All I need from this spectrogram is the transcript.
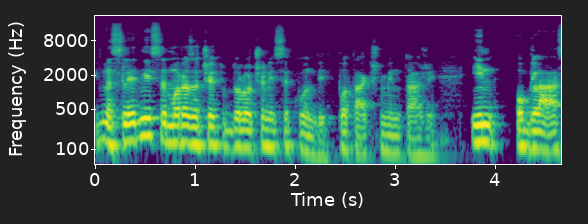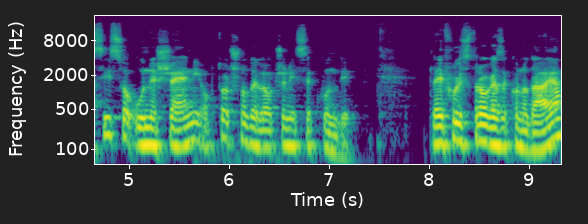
In naslednji se mora začeti v določeni sekundi, po takšni minutaži. In oglasi so unešeni ob točno določeni sekundi. Tlej je ful stroga zakonodaja.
